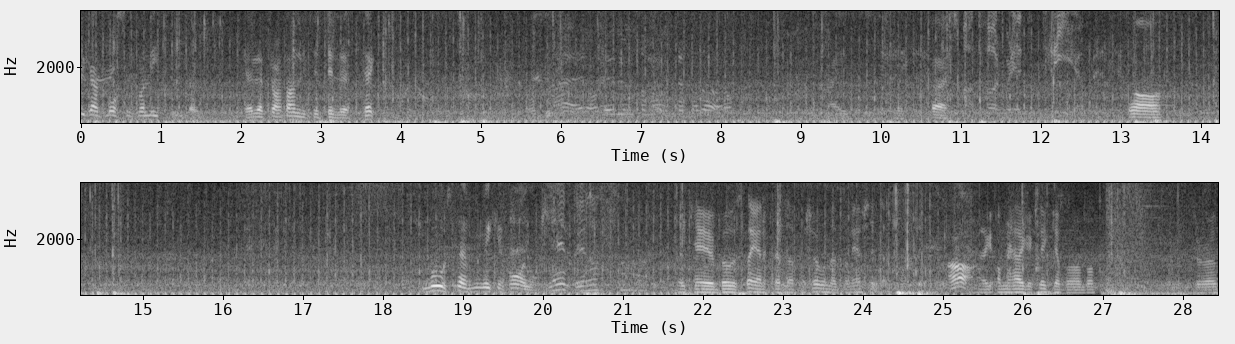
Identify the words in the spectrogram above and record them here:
tycker att bossen var lite Eller pratar han lite till text? Nej då, det är du som har sätta dörren. Nej. Man hör på det tre. Ja. Boosta mikrofonen. Ni kan ju boosta enskilda personer från er sida. Ja. Om ni högerklickar på bossen. Tror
